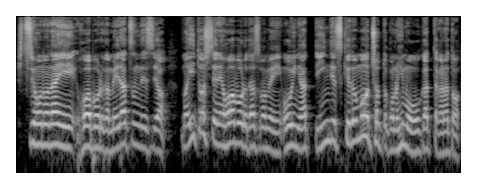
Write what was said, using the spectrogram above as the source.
必要のないフォアボールが目立つんですよ。まあ、意図してねフォアボールを出す場面大いにあっていいんですけどもちょっとこの日も多かったかなと、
